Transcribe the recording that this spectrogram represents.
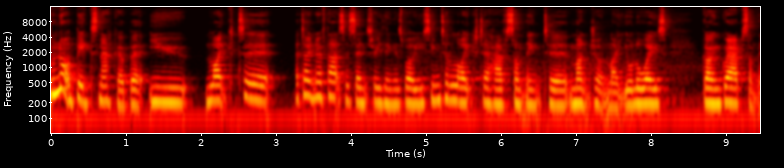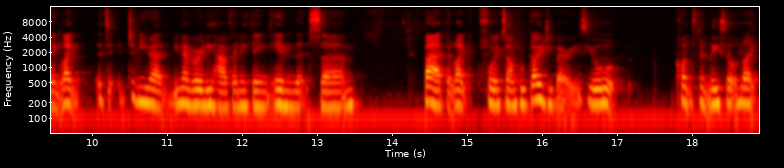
well, not a big snacker, but you like to. I don't know if that's a sensory thing as well. You seem to like to have something to munch on. Like you'll always go and grab something. Like to, be fair, you never really have anything in that's um, bad. But like for example, goji berries, you'll constantly sort of like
